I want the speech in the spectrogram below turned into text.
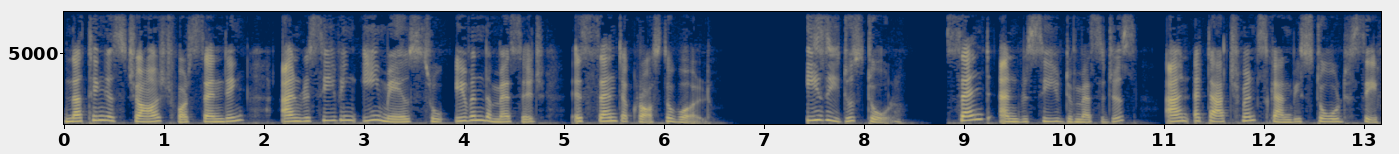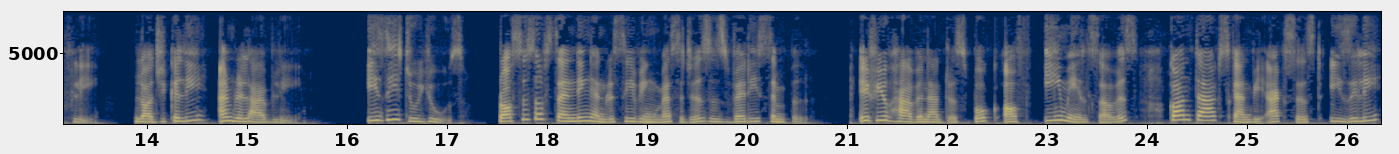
Nothing is charged for sending and receiving emails through even the message is sent across the world. Easy to store. Sent and received messages and attachments can be stored safely, logically, and reliably. Easy to use. Process of sending and receiving messages is very simple. If you have an address book of email service, contacts can be accessed easily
